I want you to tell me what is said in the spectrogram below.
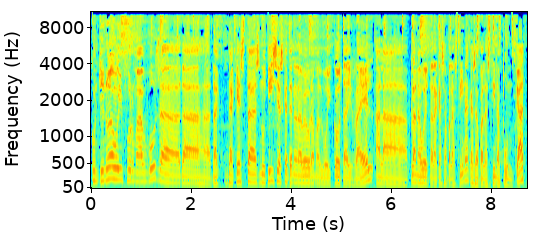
continueu informant-vos uh, d'aquestes notícies que tenen a veure amb el boicot a Israel a la plana web de la Casa Palestina, casapalestina.cat,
